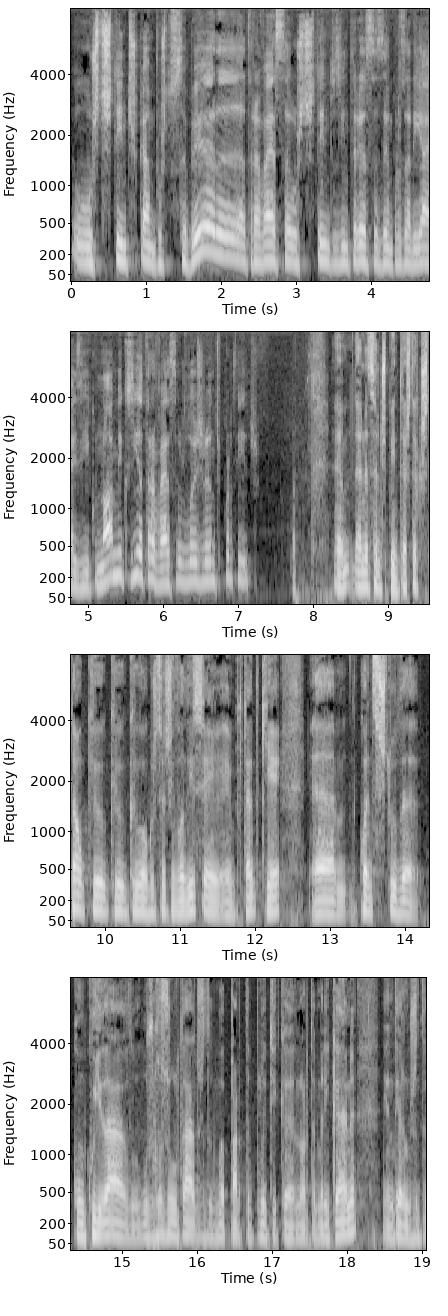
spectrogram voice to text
os distintos campos do saber, atravessa os distintos interesses empresariais e económicos e atravessa os dois grandes partidos. Ana Santos Pinto, esta questão que, que, que o Augusto Silva disse é, é, importante, que é quando se estuda com cuidado os resultados de uma parte da política norte-americana, em termos de,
